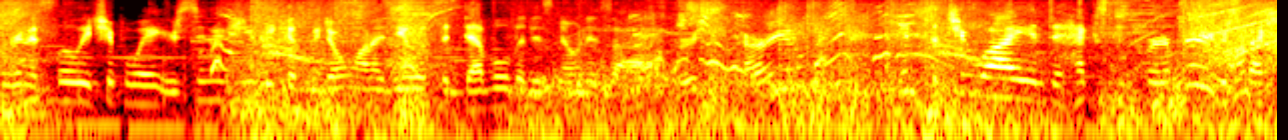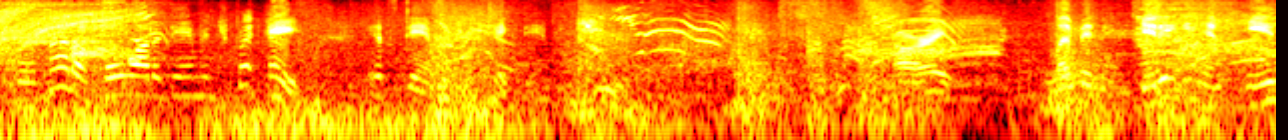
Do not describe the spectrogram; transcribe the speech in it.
We're gonna slowly chip away at your synergy because we don't want to deal with the devil that is known as uh, Burst Lucario. It's the 2Y into Hex Confirm, very respectable, not a whole lot of damage, but hey, it's damage, we take damage. Alright. Lemon getting an in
